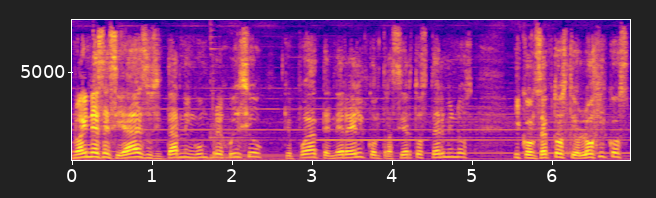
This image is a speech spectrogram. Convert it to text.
No hay necesidad de suscitar ningún prejuicio que pueda tener él contra ciertos términos y conceptos teológicos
